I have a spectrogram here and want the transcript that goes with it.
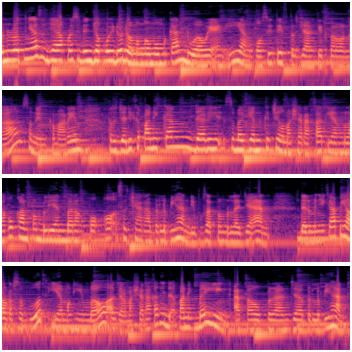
Menurutnya, sejak Presiden Joko Widodo mengumumkan dua WNI yang positif terjangkit corona, Senin kemarin terjadi kepanikan dari sebagian kecil masyarakat yang melakukan pembelian barang pokok secara berlebihan di pusat pembelanjaan. Dan menyikapi hal tersebut, ia menghimbau agar masyarakat tidak panik buying atau belanja berlebihan.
